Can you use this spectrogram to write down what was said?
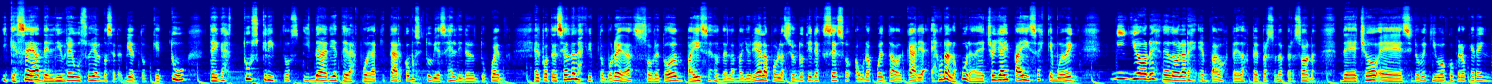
y que sea de libre uso y almacenamiento, que tú tengas tus criptos y nadie te las pueda quitar como si tuvieses el dinero en tu cuenta. El potencial de las criptomonedas, sobre todo en países donde la mayoría de la población no tiene acceso a una cuenta bancaria, es una locura. De hecho, ya hay países que mueven millones de dólares en pagos P2P persona a persona. De hecho, eh, si no me equivoco, creo que era en,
